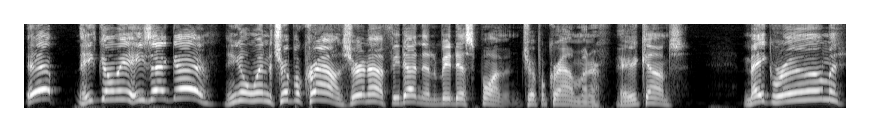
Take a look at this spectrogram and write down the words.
yep, he's gonna be he's that good. He's gonna win the triple crown. Sure enough, if he doesn't, it'll be a disappointment. Triple crown winner. Here he comes. Make room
